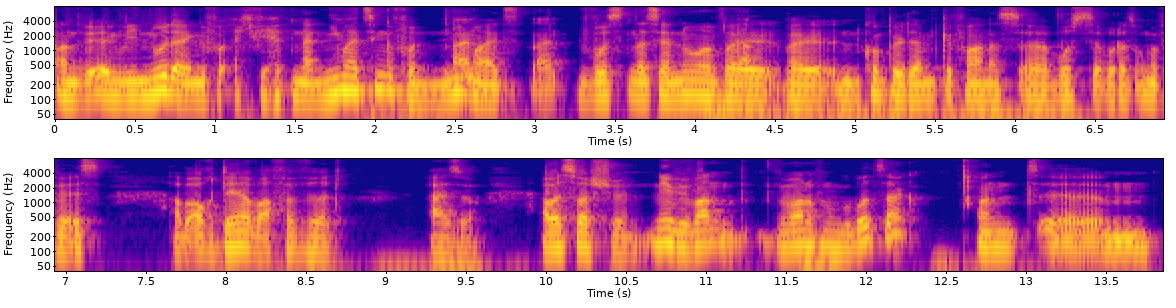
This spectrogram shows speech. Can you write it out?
Und wir irgendwie nur dahin gefunden. Wir hätten da niemals hingefunden. Nein, Niemals. Nein. Wir wussten das ja nur, weil, weil ein Kumpel, der mitgefahren ist, äh, wusste, wo das ungefähr ist. Aber auch der war verwirrt. Also, aber es war schön. Nee, wir waren, wir waren auf einem Geburtstag und ähm,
